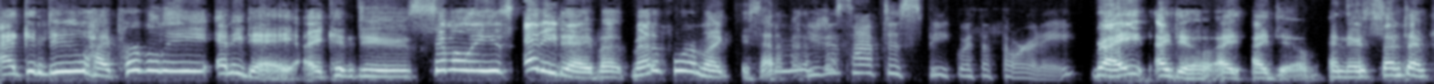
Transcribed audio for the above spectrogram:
I can do hyperbole any day. I can do similes any day, but metaphor, I'm like, is that a metaphor? you just have to speak with authority. Right. I do. I, I do. And there's sometimes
